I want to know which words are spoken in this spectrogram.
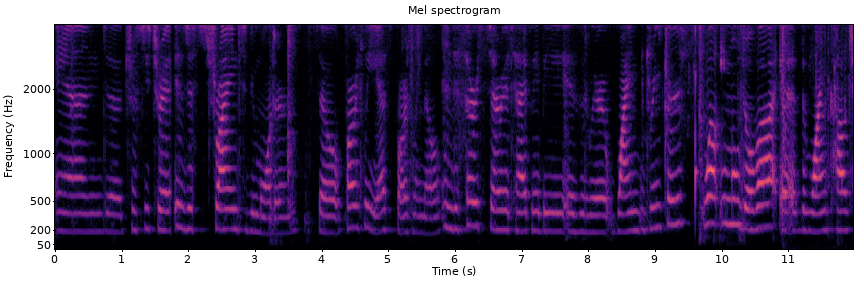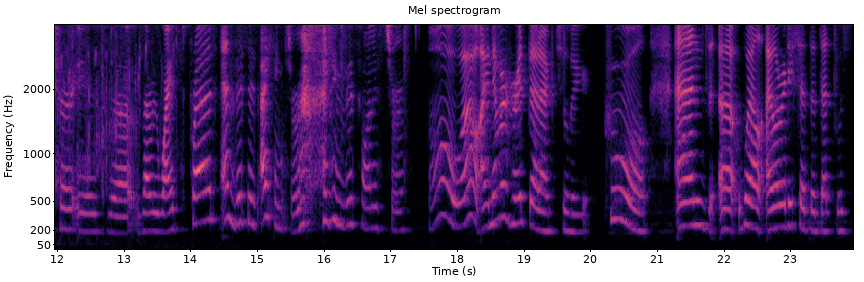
and uh, Transnistria is just trying to be modern. So partly yes, partly no. And the third stereotype maybe is that we're wine drinkers. Well, in Moldova, uh, the wine culture is uh, very widespread, and this is, I think, true. I think this one is true. Oh wow! I never heard that actually. Cool. And uh, well, I already said that that was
